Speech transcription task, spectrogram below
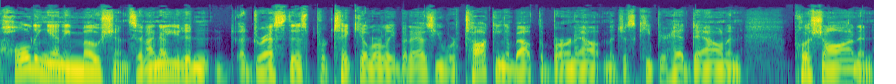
holding in emotions, and I know you didn't address this particularly, but as you were talking about the burnout and the just keep your head down and push on and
